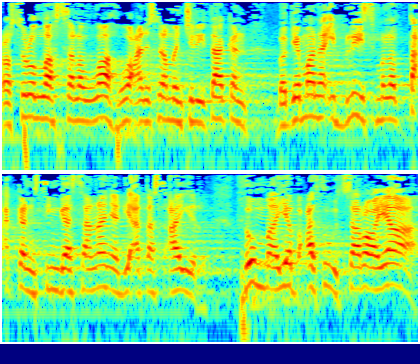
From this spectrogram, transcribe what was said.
Rasulullah sallallahu alaihi wasallam menceritakan bagaimana iblis meletakkan singgasananya di atas air. Thumma yab'atsu saraya,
